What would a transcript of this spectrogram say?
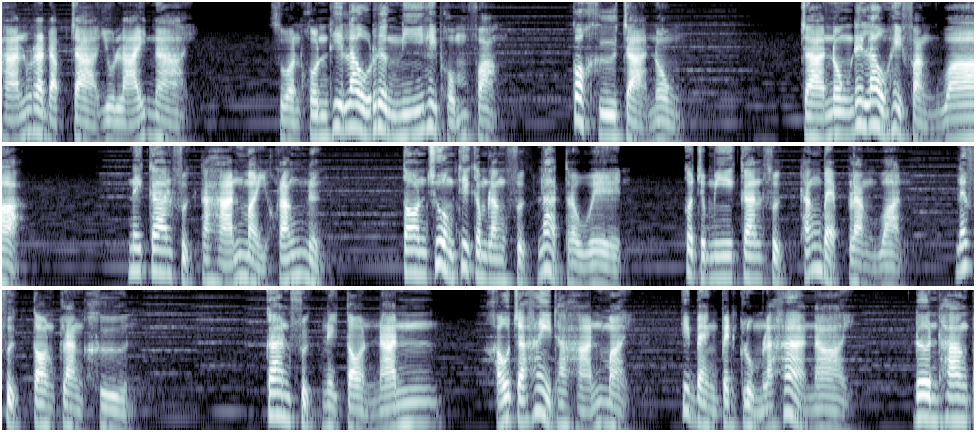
หารระดับจ่าอยู่หลายนาย ส่วนคนที่เล่าเรื่องนี้ให้ผมฟัง ก็คือจ่านงจ่านงได้เล่าให้ฟังว่า ในการฝึกทหารใหม่ครั้งหนึ่ง ตอนช่วงที่กำลังฝึกลาดตระเวน ก็จะมีการฝึกทั้งแบบกลางวัน และฝึกตอนกลางคืน การฝึกในตอนนั้น เขาจะให้ทหารใหม่ที่แบ่งเป็นกลุ่มละห้านาย เดินทางไป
